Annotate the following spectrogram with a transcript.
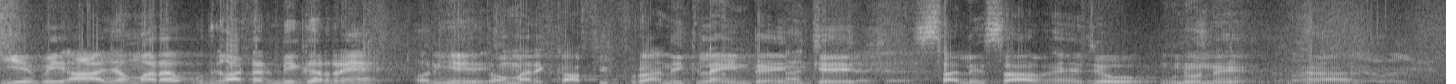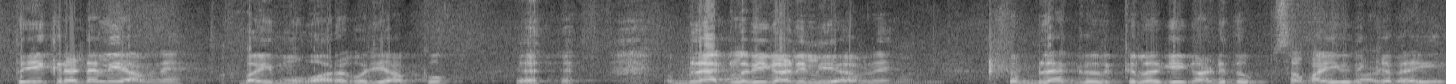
ये भी आज हमारा उद्घाटन भी कर रहे हैं और ये ये तो हमारे काफ़ी पुराने क्लाइंट हैं इनके अच्छा, अच्छा, अच्छा। साले साहब हैं जो उन्होंने हाँ। तो ये क्रेटा लिया आपने? भाई मुबारक हो जी आपको। ब्लैक कलर की गाड़ी लिया आपने। तो ब्लैक कलर की गाड़ी तो सफ़ाई की दिक्कत आएगी?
